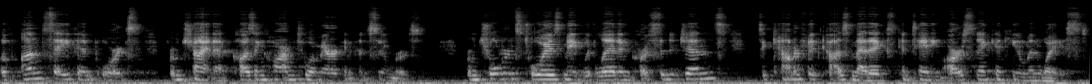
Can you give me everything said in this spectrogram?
of unsafe imports from China causing harm to American consumers, from children's toys made with lead and carcinogens to counterfeit cosmetics containing arsenic and human waste.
